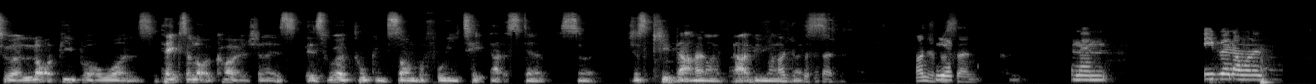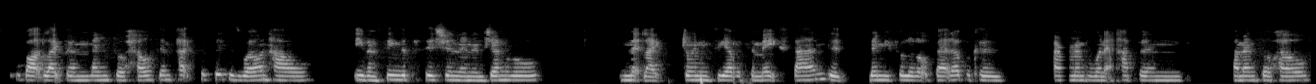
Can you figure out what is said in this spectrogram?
to a lot of people at once it takes a lot of courage and it's it's worth talking to someone before you take that step. So just keep that in mind. That'd be my 100%. advice. 100%. And then even I want to talk about like the mental health impact of this as well and how even seeing the petition and in general like joining together to make stand it made me feel a lot better because I remember when it happened my mental health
